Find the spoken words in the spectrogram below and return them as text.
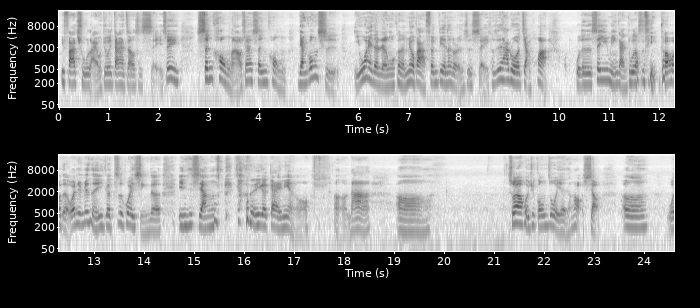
一发出来，我就会大概知道是谁。所以声控啊，我现在声控两公尺。以外的人，我可能没有办法分辨那个人是谁。可是他如果讲话，我的声音敏感度倒是挺高的，完全变成一个智慧型的音箱这样的一个概念哦。呃，那呃，说要回去工作也很好笑。嗯、我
